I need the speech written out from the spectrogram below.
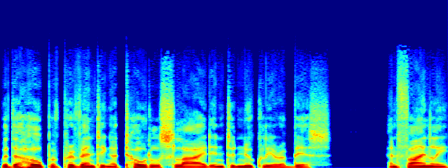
with the hope of preventing a total slide into nuclear abyss. And finally,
